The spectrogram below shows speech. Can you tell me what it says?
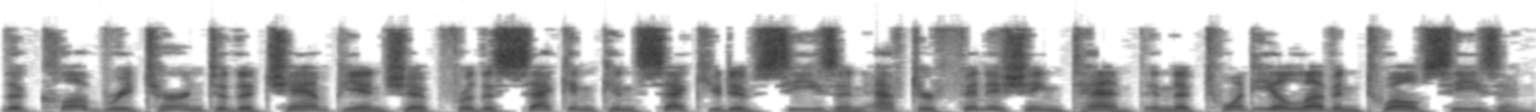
The club returned to the Championship for the second consecutive season after finishing 10th in the 2011–12 season.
